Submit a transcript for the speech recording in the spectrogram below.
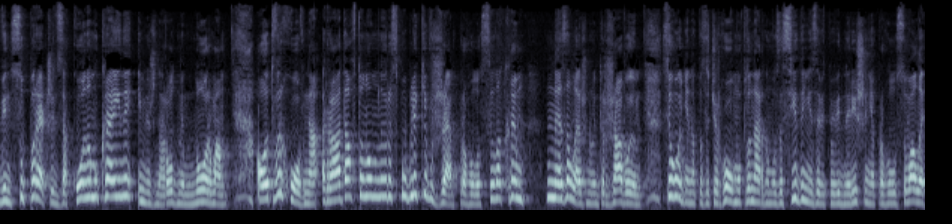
він суперечить законам України і міжнародним нормам. А от Верховна Рада Автономної Республіки вже проголосила Крим незалежною державою. Сьогодні на позачерговому пленарному засіданні за відповідне рішення проголосували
